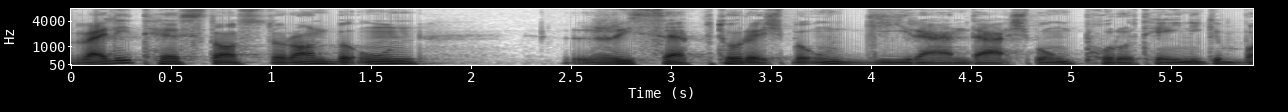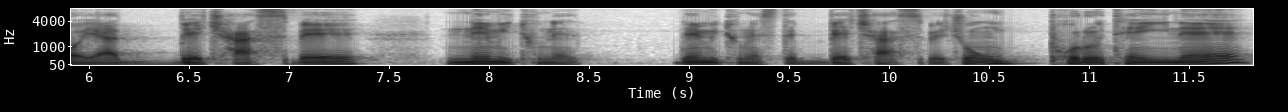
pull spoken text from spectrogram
ولی تستاسترون به اون ریسپتورش به اون گیرندش به اون پروتئینی که باید بچسبه نمی‌تونه نمی‌تونسته بچسبه. چون اون پروتئینه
